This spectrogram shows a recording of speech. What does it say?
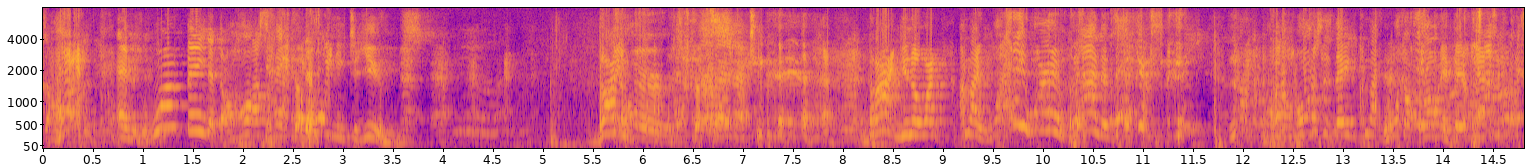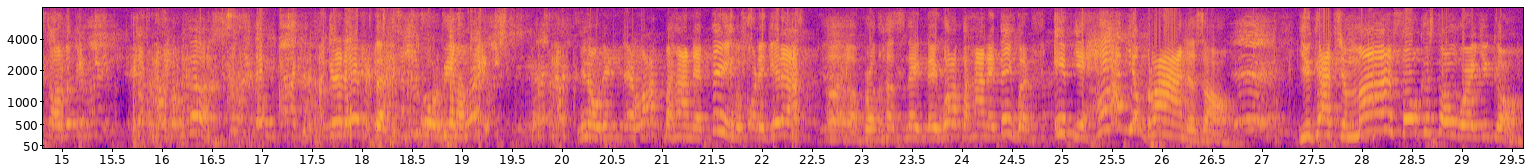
The horse. And one thing that the horse has that we need to use blinders. Blind, you know what? I'm like, why are they wearing blinders? They can see. No, horses, they, I'm like, what's wrong? If they're passing, they start looking, start looking at us. They looking at everything. You want to be in a race. You know, they, they're locked behind that thing before they get out, uh, uh, Brother Hudson. They, they walk behind that thing. But if you have your blinders on, you got your mind focused on where you're going.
